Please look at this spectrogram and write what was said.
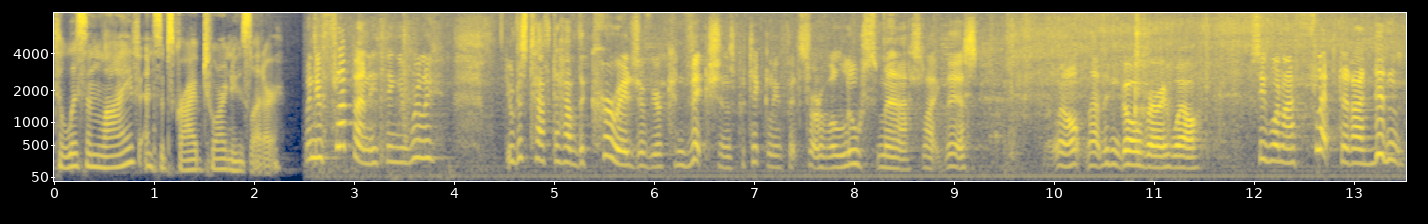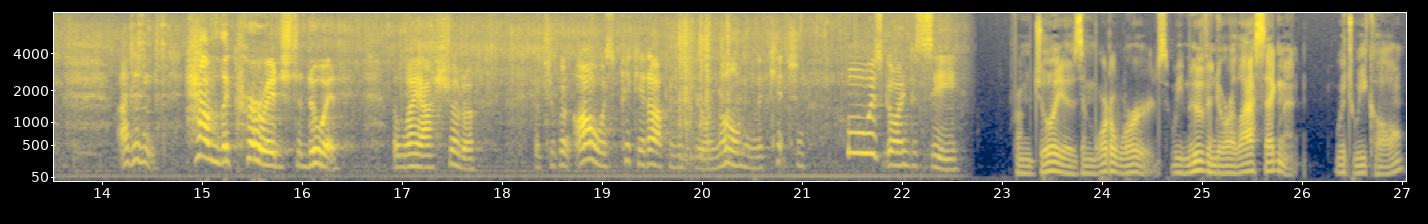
to listen live and subscribe to our newsletter. When you flip anything, you really you just have to have the courage of your convictions, particularly if it's sort of a loose mass like this. Well, that didn't go very well. See, when I flipped it, I didn't, I didn't have the courage to do it the way I should have. But you can always pick it up, and if you're alone in the kitchen, who is going to see? From Julia's immortal words, we move into our last segment, which we call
